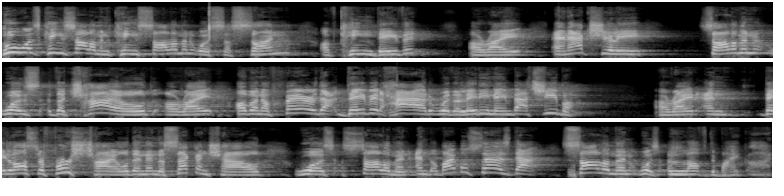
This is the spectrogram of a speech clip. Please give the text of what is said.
Who was King Solomon? King Solomon was a son of King David. All right. And actually, Solomon was the child, all right, of an affair that David had with a lady named Bathsheba. All right. And they lost their first child, and then the second child was Solomon. And the Bible says that Solomon was loved by God.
